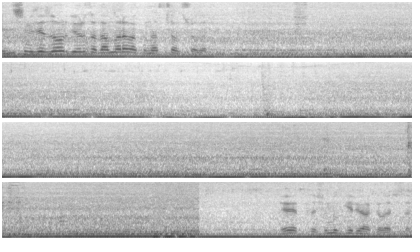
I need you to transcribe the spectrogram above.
Biz işimize zor diyoruz adamlara bakın nasıl çalışıyorlar. Evet taşımız geliyor arkadaşlar.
